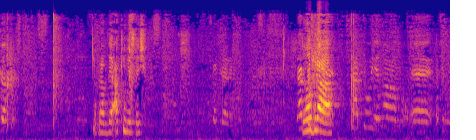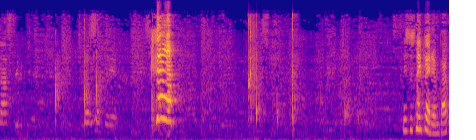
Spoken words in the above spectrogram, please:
piąty. Naprawdę, a kim jesteś? Cztery. Dobra. Czatuję nam e, 18. Żartuję. Jesteś snajperem, tak?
